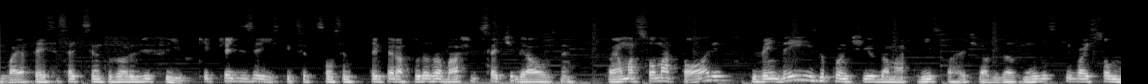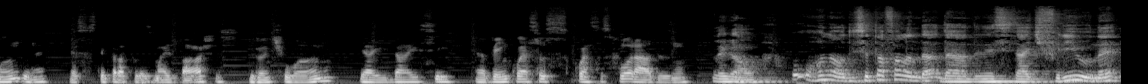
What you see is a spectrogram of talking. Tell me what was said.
vai até esses 700 horas de frio. O que, que quer dizer isso? Tem que ser, são temperaturas abaixo de 7 graus, né? Então é uma somatória que vem desde o plantio da matriz para a retirada das mudas, que vai somando né, essas temperaturas mais baixas durante o ano, e aí dá esse. É, vem com essas, com essas floradas, né? Legal. Ronaldo, você está falando da, da, necessidade de frio, né?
